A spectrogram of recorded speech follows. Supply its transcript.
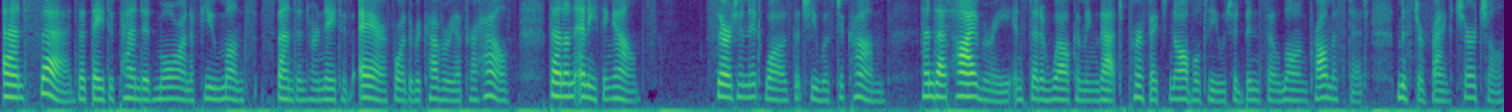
and said that they depended more on a few months spent in her native air for the recovery of her health than on anything else. Certain it was that she was to come, and that Highbury, instead of welcoming that perfect novelty which had been so long promised it, Mr. Frank Churchill,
